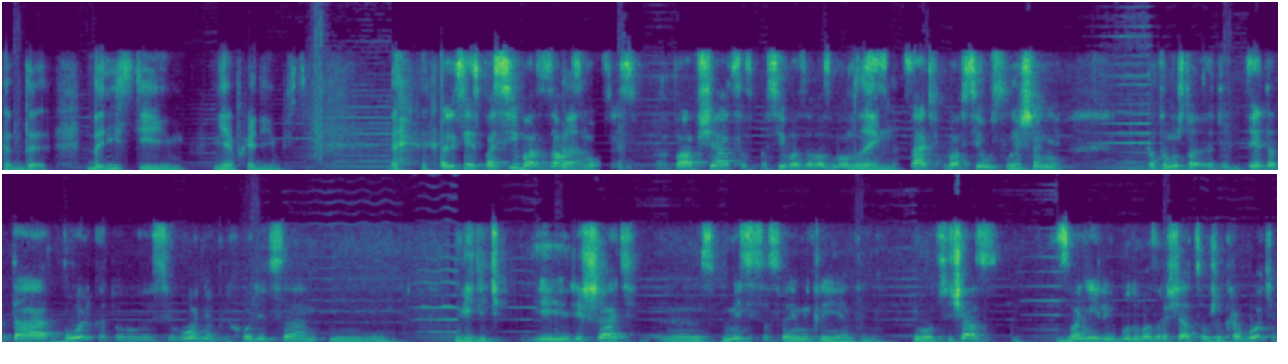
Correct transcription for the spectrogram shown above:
донести им необходимость. Алексей, спасибо за да. возможность пообщаться, спасибо за возможность Взаимно. сказать во всеуслышание. Потому что это, это та боль, которую сегодня приходится видеть и решать э, вместе со своими клиентами. И вот сейчас звонили и буду возвращаться уже к работе.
